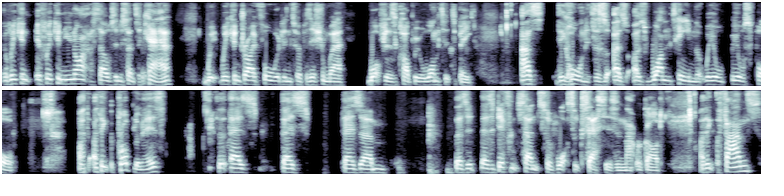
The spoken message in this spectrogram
if we can if we can unite ourselves in a sense of care, we, we can drive forward into a position where Watford is a club we all want it to be, as the Hornets, as as, as one team that we all we all support. I, th- I think the problem is that there's there's there's um there's a there's a different sense of what success is in that regard. I think the fans,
